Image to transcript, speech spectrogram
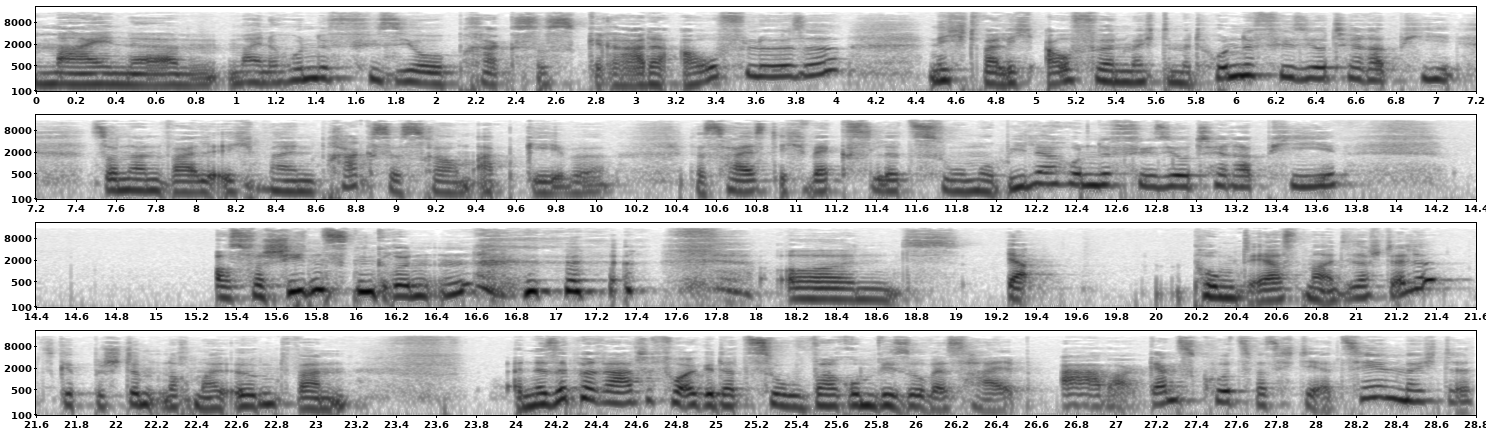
meine, meine Hundephysiopraxis gerade auflöse. Nicht, weil ich aufhören möchte mit Hundephysiotherapie, sondern weil ich meinen Praxisraum abgebe. Das heißt, ich wechsle zu mobiler Hundephysiotherapie aus verschiedensten Gründen. Und ja, Punkt erstmal an dieser Stelle. Es gibt bestimmt noch mal irgendwann eine separate Folge dazu, warum, wieso, weshalb. Aber ganz kurz, was ich dir erzählen möchte.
